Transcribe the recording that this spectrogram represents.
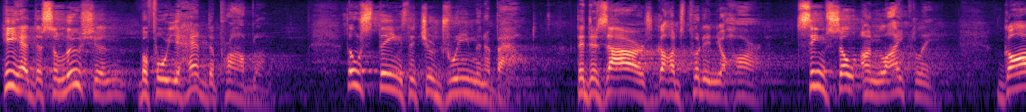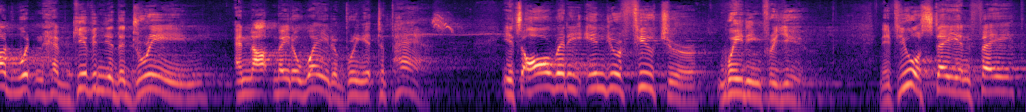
He had the solution before you had the problem. Those things that you're dreaming about, the desires God's put in your heart, seem so unlikely. God wouldn't have given you the dream and not made a way to bring it to pass. It's already in your future waiting for you. And if you will stay in faith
